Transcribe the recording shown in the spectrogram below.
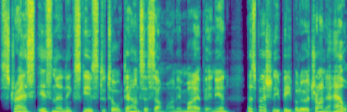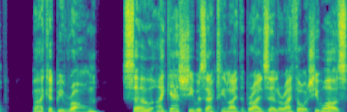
Stress isn't an excuse to talk down to someone, in my opinion, especially people who are trying to help. But I could be wrong. So I guess she was acting like the bridezilla I thought she was.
